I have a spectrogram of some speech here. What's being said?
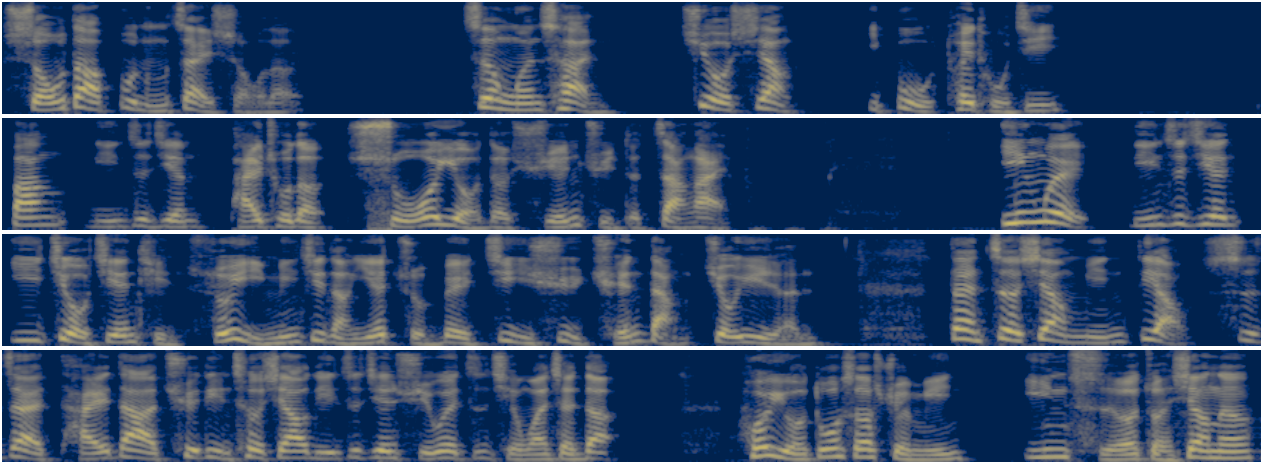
熟到不能再熟了，郑文灿就像。一部推土机，帮林志坚排除了所有的选举的障碍。因为林志坚依旧坚挺，所以民进党也准备继续全党就一人。但这项民调是在台大确定撤销林志坚学位之前完成的，会有多少选民因此而转向呢？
